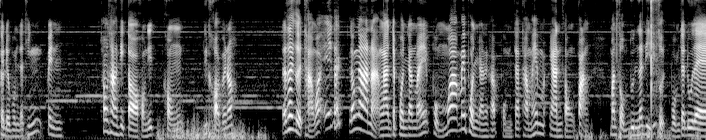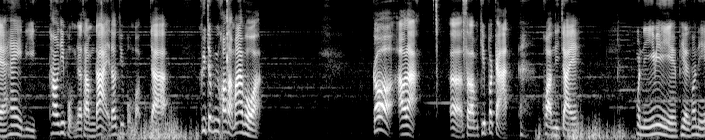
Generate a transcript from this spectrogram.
ก็เดี๋ยวผมจะทิ้งเป็นช่องทางติดต่อของดิของดิคอร์ดไว้เนาะแล้วถ้าเกิดถามว่าเอ๊ะถ้าแล้วงานอะ งานจะปนกันไหม ผมว่าไม่ปนกันครับ ผมจะทำให้งานสองฝั่ง มันสมดุลและดีที่สุด ผมจะดูแลให้ดีเท่าที่ผมจะทำได้ เท่าที่ผมแบบจะคือจะมีความสามารถพออะก็เอาล่ะ เอ่อสำหรับคลิปประกาศความดีใจ วันนี้มีเพียงเท่านี้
